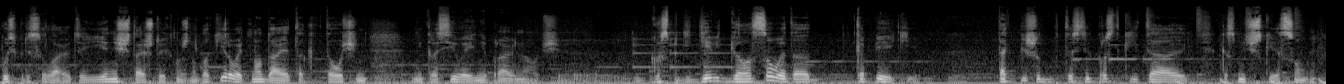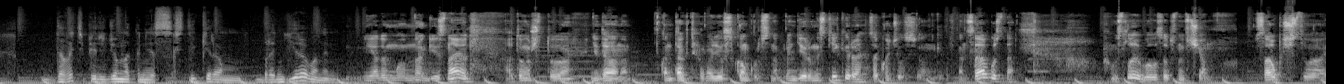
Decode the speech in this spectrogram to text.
пусть присылают. И я не считаю, что их нужно блокировать, но да, это как-то очень некрасиво и неправильно вообще. Господи, 9 голосов, это копейки. Так пишут, будто с них просто какие-то космические суммы. Давайте перейдем наконец к стикерам брендированным. Я думаю, многие знают о том, что недавно ВКонтакте проводился конкурс на брендированные стикеры. Закончился он где-то в конце августа. Условие было, собственно, в чем? Сообщество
